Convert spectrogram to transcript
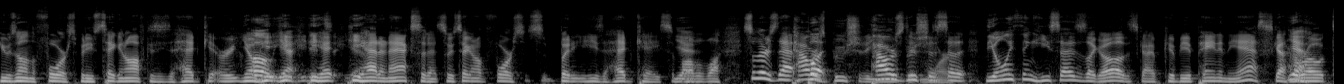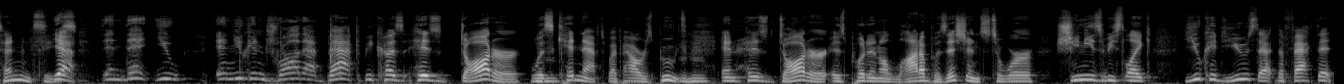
He was on the force, but he was taken off because he's a head case. Or you know, Oh, he, yeah, he, he he, had, say- he had an accident, so he's taken off the force. But he's a head case. And Yeah. Blah blah blah. So there's that. Powers Boothe should've Powers Boothe should said it. The only thing he says is like, "Oh, this guy could be a pain in the ass. He's got Yeah. heroic tendencies." Yeah, and then you and you can draw that back because his daughter was Mm-hmm. kidnapped by Powers Boothe, and his daughter is put in a lot of positions to where she needs to be like. You could use that the fact that.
